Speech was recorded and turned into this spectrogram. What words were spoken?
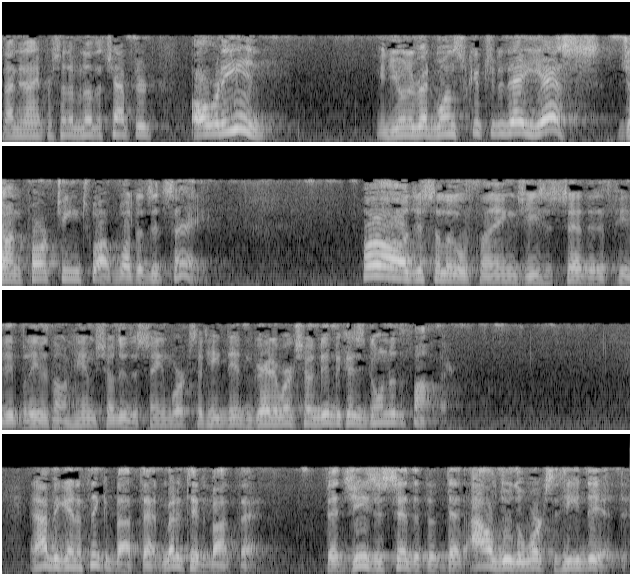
99% of another chapter already in. And you only read one scripture today? Yes. John 14, 12. What does it say? Oh, just a little thing. Jesus said that if he that believeth on him shall do the same works that he did, and greater works shall do because he's going to the Father. And I began to think about that, meditate about that. That Jesus said that, the, that I'll do the works that he did.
